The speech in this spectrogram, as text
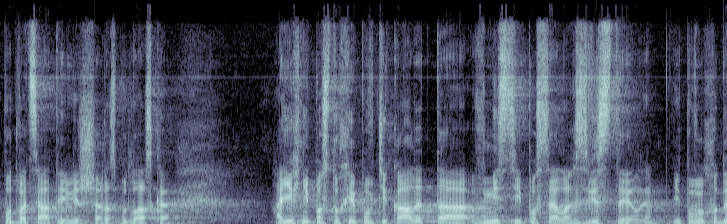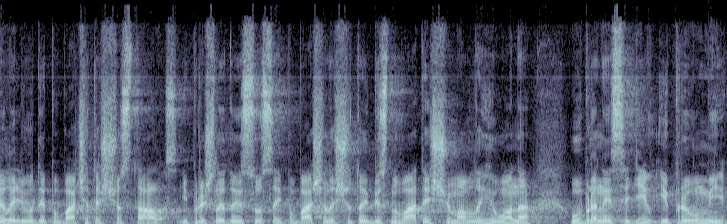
по 20 вірш ще раз, будь ласка. А їхні пастухи повтікали та в місті й по селах звістили. І повиходили люди побачити, що сталося. І прийшли до Ісуса і побачили, що той біснуватий, що мав легіона, убраний сидів і при умі.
